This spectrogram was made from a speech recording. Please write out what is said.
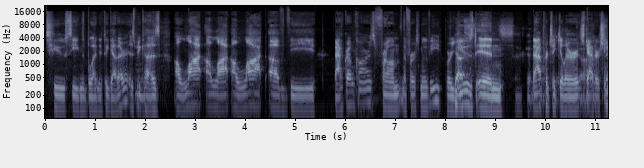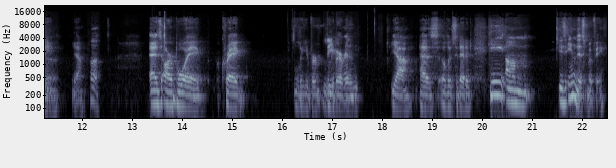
two scenes blended together is because a lot, a lot, a lot of the background cars from the first movie were Yes. used in Second. that particular Gotcha. scatter scene. Yeah. Huh. As our boy Craig Lieber Lieberman. yeah, has elucidated. He um is in this movie.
